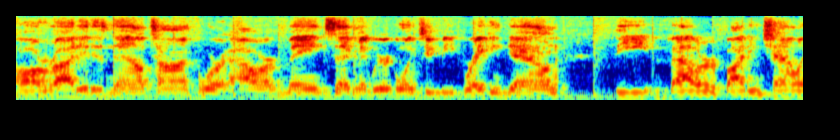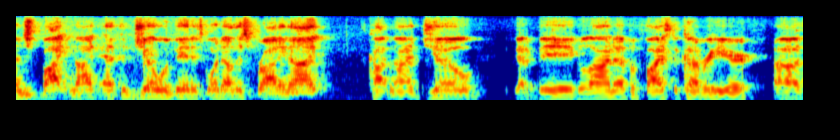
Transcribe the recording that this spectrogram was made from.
All right, it is now time for our main segment. We're going to be breaking down the Valor Fighting Challenge Fight Night at the Joe event. It's going down this Friday night. Cotton Eye Joe got a big lineup of fights to cover here, uh,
